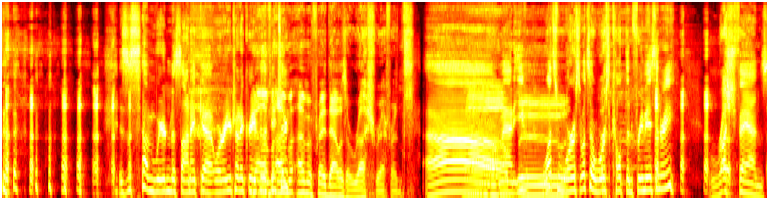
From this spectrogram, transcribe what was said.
Is this some weird Masonic uh, order you're trying to create No, for the future? I'm, I'm afraid that was a Rush reference. oh, Oh, man, even, what's worse? What's a worse cult than Freemasonry? Rush fans.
